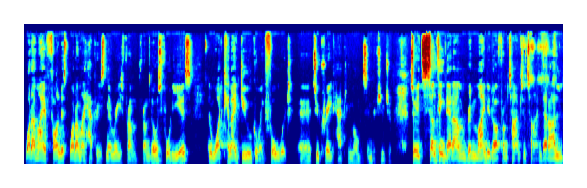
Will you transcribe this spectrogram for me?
what are my fondest, what are my happiest memories from, from those 40 years and what can I do going forward uh, to create happy moments in the future. So it's something that I'm reminded of from time to time that our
